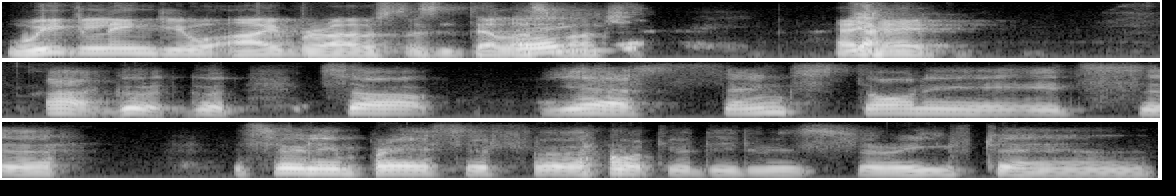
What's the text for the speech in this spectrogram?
Wiggling your eyebrows doesn't tell hey. us much. Hey, yeah. hey. Ah, good, good. So yes, thanks, Tony. It's uh, it's really impressive uh, what you did with Rift, and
